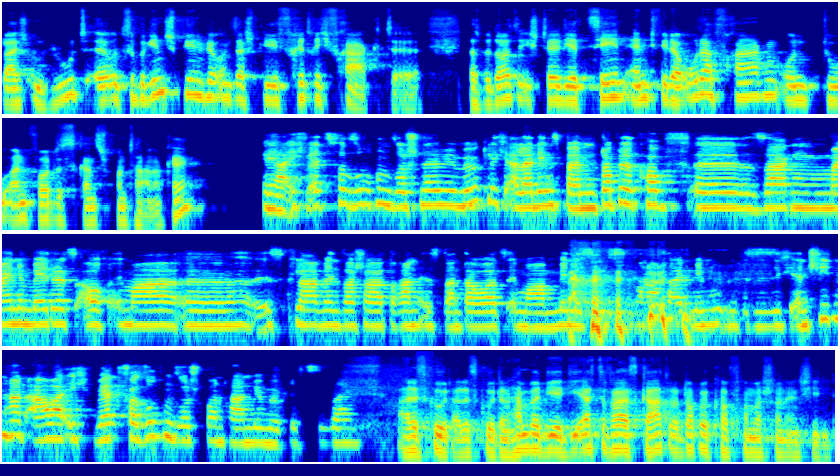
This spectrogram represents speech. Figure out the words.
Fleisch und Blut. Äh, und zu Beginn spielen wir unser Spiel Friedrich fragt. Äh, das bedeutet, ich stelle dir zehn Entweder-Oder-Fragen und du antwortest ganz spontan, okay? Ja, ich werde es versuchen, so schnell wie möglich. Allerdings beim Doppelkopf äh, sagen meine Mädels auch immer, äh, ist klar, wenn Sascha dran ist, dann dauert es immer mindestens anderthalb Minuten, bis sie sich entschieden hat. Aber ich werde versuchen, so spontan wie möglich zu sein. Alles gut, alles gut. Dann haben wir die, die erste Frage, Skat oder Doppelkopf, haben wir schon entschieden.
